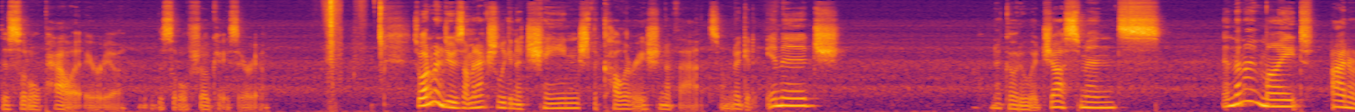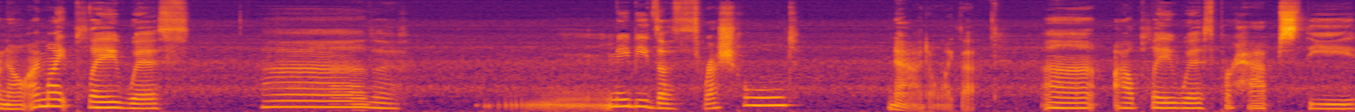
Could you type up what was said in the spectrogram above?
this little palette area, this little showcase area. So what I'm going to do is I'm actually going to change the coloration of that. So I'm going to get an image. I'm going to go to adjustments. And then I might, I don't know, I might play with uh, the maybe the threshold. Nah, I don't like that. Uh, I'll play with perhaps the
